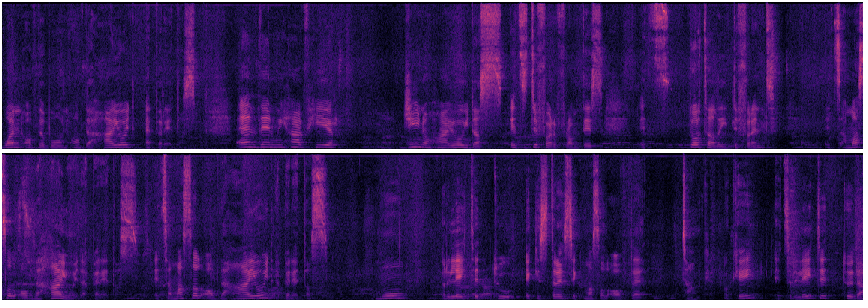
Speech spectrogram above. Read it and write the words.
one of the bone of the hyoid apparatus. And then we have here genohyoidus. It's different from this. It's totally different. It's a muscle of the hyoid apparatus. It's a muscle of the hyoid apparatus. More related to extrinsic muscle of the Tongue, Okay, it's related to the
